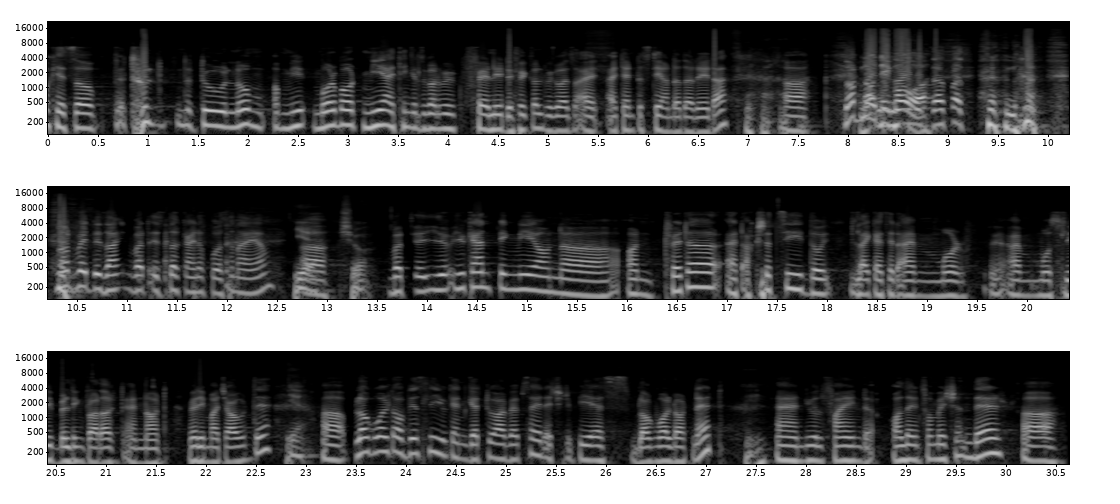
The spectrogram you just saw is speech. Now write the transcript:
Okay, so to, to know more about me, I think it's going to be fairly difficult because I, I tend to stay under the radar. Uh, not, not anymore. Design, not by design, but it's the kind of person I am. Yeah, uh, sure. But uh, you you can ping me on uh, on Twitter at AkshatC. Though, like I said, I'm more I'm mostly building product and not very much out there. Yeah. Uh, BlogVault, obviously, you can get to our website https blogvault.net mm-hmm. and you'll find all the information there. Uh,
